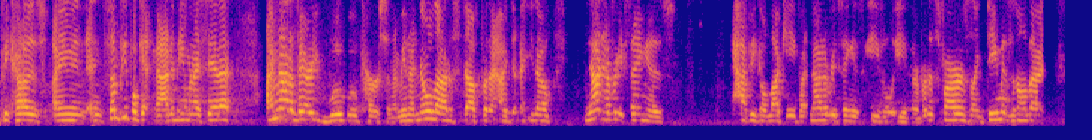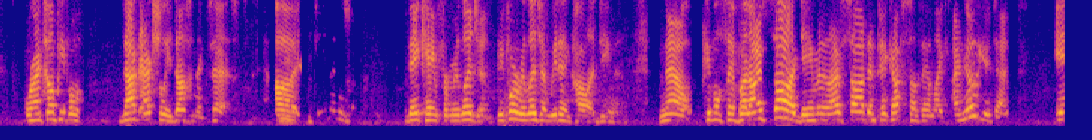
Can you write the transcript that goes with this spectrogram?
because I mean, and some people get mad at me when I say that. I'm not a very woo woo person. I mean, I know a lot of stuff, but I, I you know, not everything is happy go lucky, but not everything is evil either. But as far as like demons and all that, when I tell people that actually doesn't exist, uh, mm. demons, they came from religion. Before religion, we didn't call it demon. Now people say, but I saw a demon and I saw them pick up something. I'm like, I know you're dead. In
